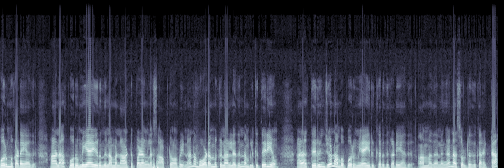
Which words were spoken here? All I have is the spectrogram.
பொறுமை கிடையாது. ஆனால் பொறுமையாக இருந்து நம்ம நாட்டு பழங்களை சாப்பிட்டோம் அப்படின்னா நம்ம உடம்புக்கு நல்லதுன்னு நம்மளுக்கு தெரியும். ஆனால் தெரிஞ்சும் நம்ம பொறுமையாக இருக்கிறது கிடையாது. ஆமாம் தானேங்க? நான் சொல்கிறது கரெக்டாக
